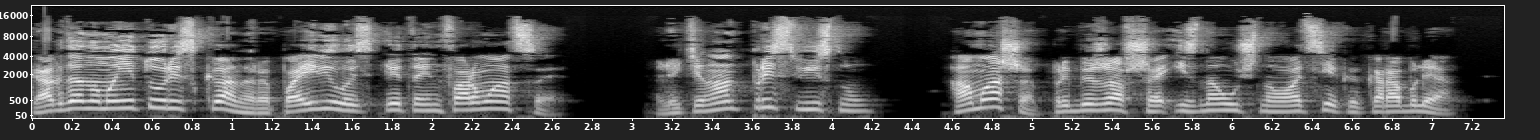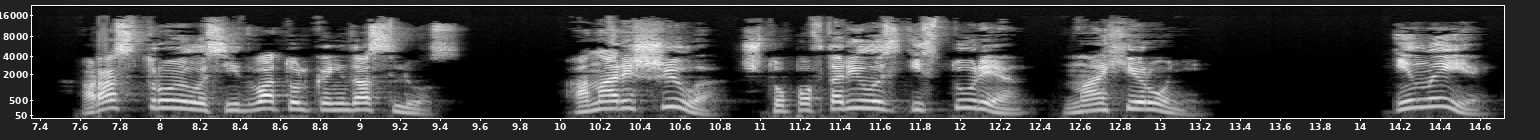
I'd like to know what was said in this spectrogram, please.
Когда на мониторе сканера появилась эта информация, лейтенант присвистнул, а Маша, прибежавшая из научного отсека корабля, расстроилась едва только не до слез. Она решила, что повторилась история на Ахероне. Иные,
